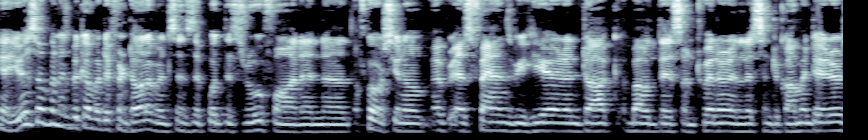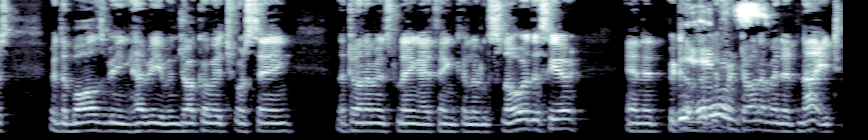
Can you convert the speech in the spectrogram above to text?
Yeah, U.S. Open has become a different tournament since they put this roof on, and uh, of course, you know, as fans, we hear and talk about this on Twitter and listen to commentators. With the balls being heavy, even Djokovic was saying the tournament's playing, I think, a little slower this year, and it becomes it a different tournament at night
